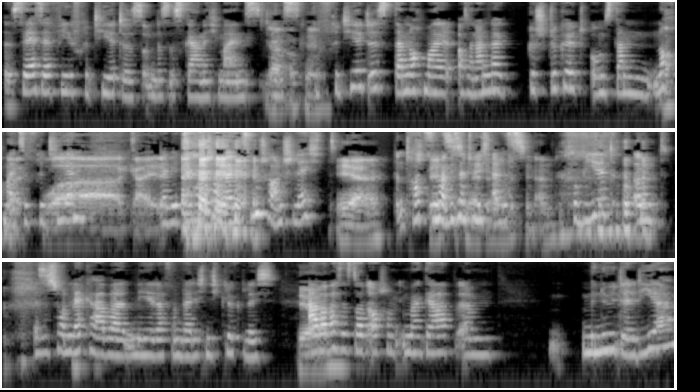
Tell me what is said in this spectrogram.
sehr, sehr viel Frittiertes und das ist gar nicht meins. Ja, Wenn es okay. frittiert ist, dann nochmal auseinandergestückelt, um es dann nochmal zu frittieren. Da geil. wird mir halt schon beim Zuschauen schlecht. Ja. Und trotzdem habe ich natürlich halt alles probiert und es ist schon lecker, aber nee, davon werde ich nicht glücklich. Ja. Aber was es dort auch schon immer gab, ähm, Menü del Dia,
